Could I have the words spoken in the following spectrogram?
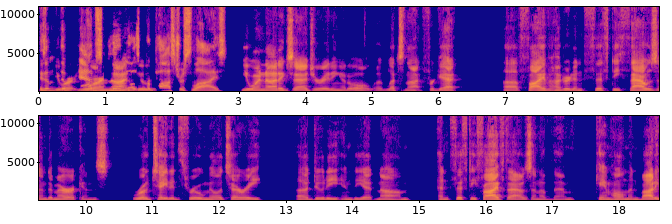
is it? You are, you are not most you, preposterous lies. You are not exaggerating at all. Uh, let's not forget, uh, 550,000 Americans rotated through military uh, duty in Vietnam, and 55,000 of them came home in body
